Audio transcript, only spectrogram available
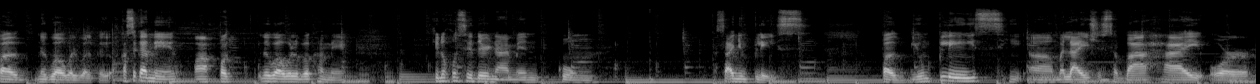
pag nagwawalwal kayo. Kasi kami, uh, pag nagwawalwal kami, kino-consider namin kung saan yung place. Pag yung place, uh, malayo siya sa bahay or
